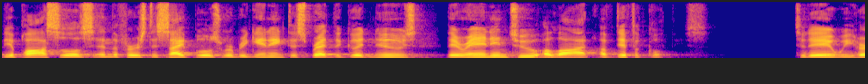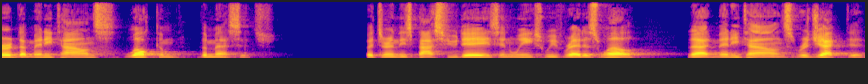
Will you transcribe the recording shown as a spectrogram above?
the apostles and the first disciples were beginning to spread the good news, they ran into a lot of difficulties. Today, we heard that many towns welcomed the message. But during these past few days and weeks, we've read as well that many towns rejected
